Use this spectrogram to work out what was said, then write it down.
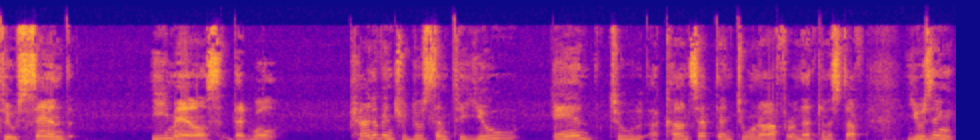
to send emails that will kind of introduce them to you and to a concept and to an offer and that kind of stuff using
